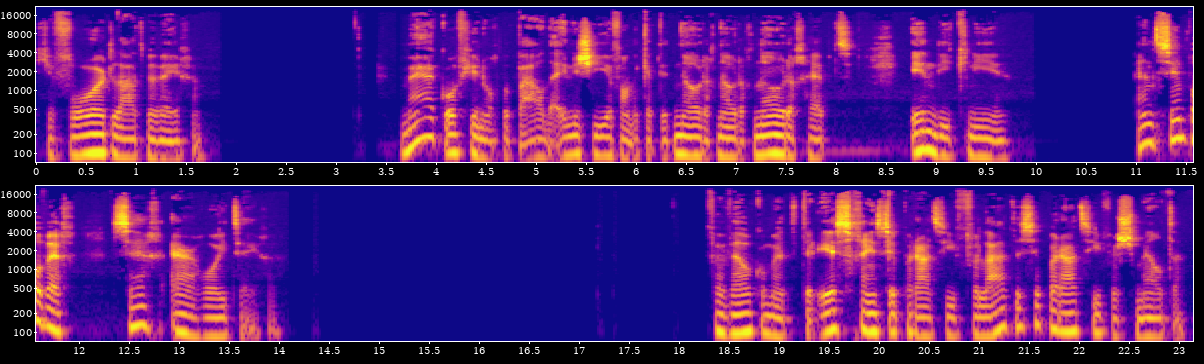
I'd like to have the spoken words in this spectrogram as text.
Dat je voort laat bewegen. Merk of je nog bepaalde energieën van ik heb dit nodig, nodig, nodig hebt in die knieën. En simpelweg zeg er hoi tegen. Verwelkom het. Er is geen separatie. Verlaat de separatie versmelten.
